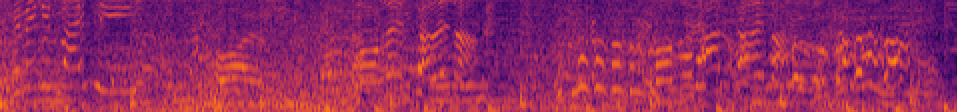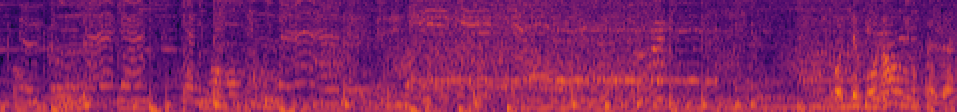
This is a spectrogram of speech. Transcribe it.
해민이 파이팅! 좋아요. 너네 잘해라. 너도 다 잘해라. 어제 머리 올리고 별로였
